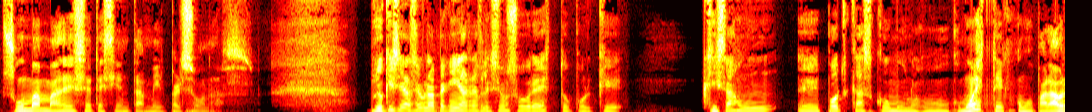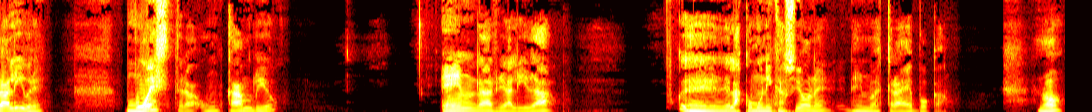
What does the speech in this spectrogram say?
suman más de 700 mil personas. Yo quisiera hacer una pequeña reflexión sobre esto porque quizás un eh, podcast como, como este, como Palabra Libre, muestra un cambio en la realidad eh, de las comunicaciones en nuestra época. ¿no?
